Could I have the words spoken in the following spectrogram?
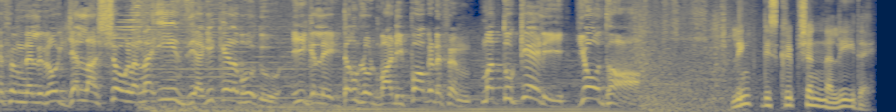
ಎಫ್ಎಂ ನಲ್ಲಿರೋ ಎಲ್ಲಾ ಶೋಗಳನ್ನ ಈಸಿಯಾಗಿ ಕೇಳಬಹುದು. ಈಗಲೇ ಡೌನ್ಲೋಡ್ ಮಾಡಿ ಪಾಕೆಟ್ ಎಫ್ಎಂ. ಮತ್ತು ಕೇಳಿ ಯೋಧ. ಲಿಂಕ್ ಡಿಸ್ಕ್ರಿಪ್ಷನ್ನಲ್ಲಿ ಇದೆ.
